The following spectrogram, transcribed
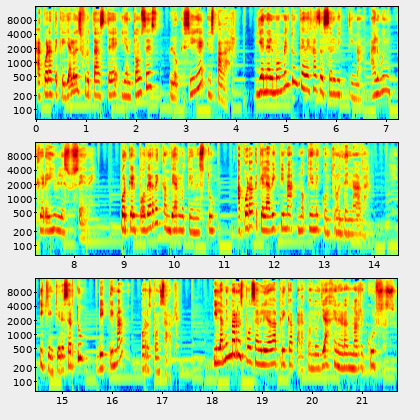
Acuérdate que ya lo disfrutaste y entonces lo que sigue es pagar. Y en el momento en que dejas de ser víctima, algo increíble sucede, porque el poder de cambiar lo tienes tú. Acuérdate que la víctima no tiene control de nada. ¿Y quién quiere ser tú? ¿Víctima o responsable? Y la misma responsabilidad aplica para cuando ya generas más recursos.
